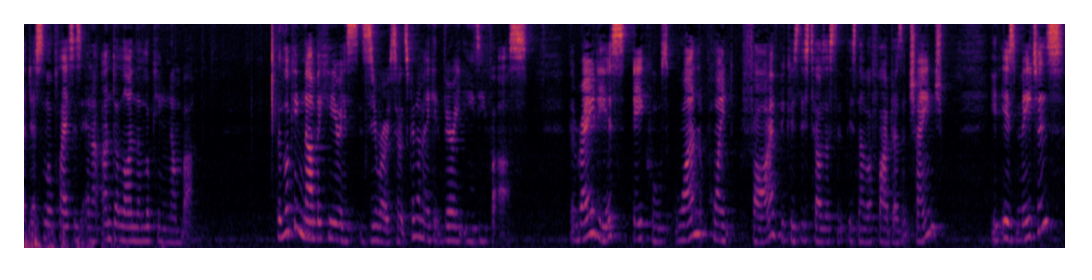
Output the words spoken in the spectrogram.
uh, decimal places and I underline the looking number. The looking number here is zero, so it's going to make it very easy for us. The radius equals 1.5 because this tells us that this number 5 doesn't change. It is meters,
